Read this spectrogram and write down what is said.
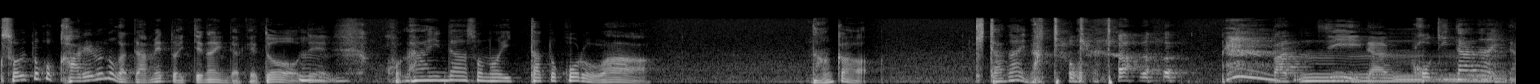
そういうとこ借りるのがダメとは言ってないんだけど、でこの間その行ったところはなんか汚いなって思った。バッチリだ小汚いだ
